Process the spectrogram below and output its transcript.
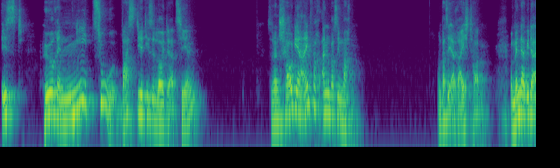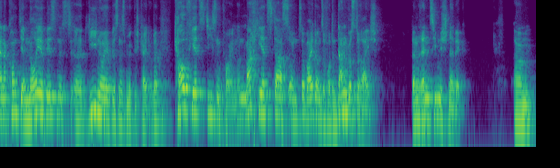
ist, höre nie zu, was dir diese Leute erzählen, sondern schau dir einfach an, was sie machen und was sie erreicht haben. Und wenn da wieder einer kommt, der neue Business, äh, die neue Businessmöglichkeit oder kauf jetzt diesen Coin und mach jetzt das und so weiter und so fort und dann wirst du reich, dann rennen ziemlich schnell weg. Ähm,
